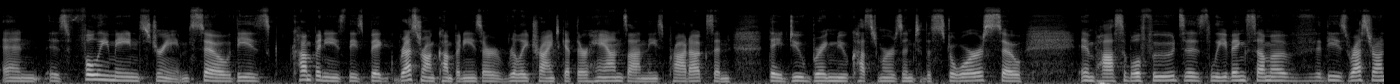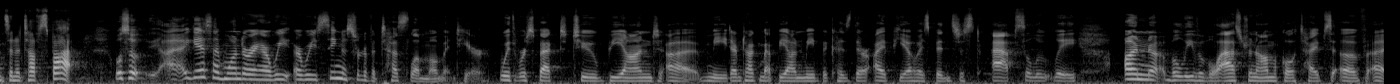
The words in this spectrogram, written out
and is fully mainstream. So these companies, these big restaurant companies, are really trying to get their hands on these products and they do bring new customers into the stores. So Impossible Foods is leaving some of these restaurants in a tough spot. Well, so I guess I'm wondering: Are we are we seeing a sort of a Tesla moment here with respect to Beyond uh, Meat? I'm talking about Beyond Meat because their IPO has been just absolutely unbelievable, astronomical types of uh,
